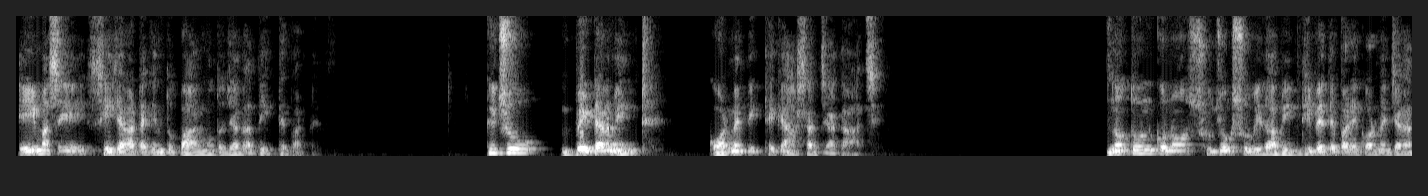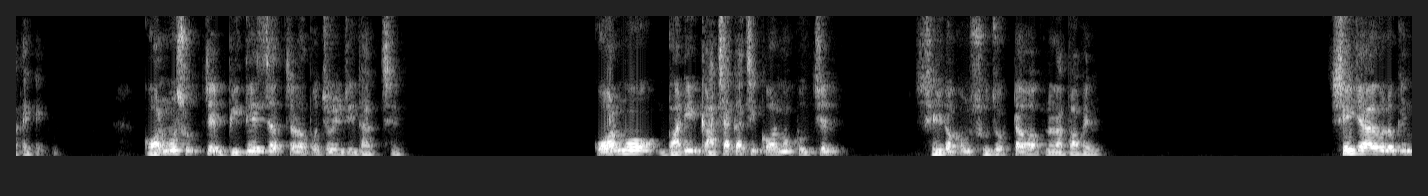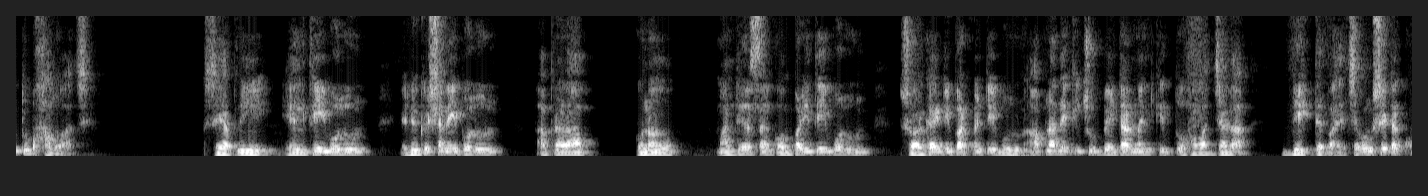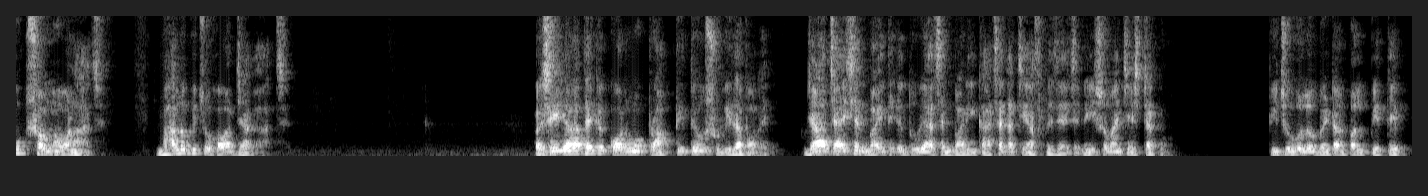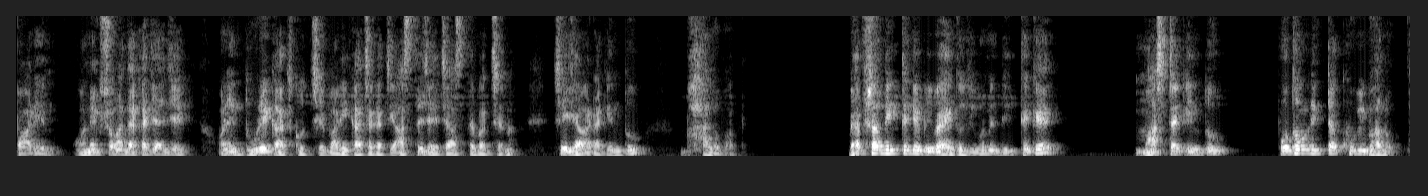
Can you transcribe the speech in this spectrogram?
এই মাসে সেই জায়গাটা কিন্তু পাওয়ার মতো জায়গা দেখতে পারবেন কিছু বেটারমেন্ট কর্মের দিক থেকে আসার জায়গা আছে। নতুন কোনো সুযোগ সুবিধা বৃদ্ধি পেতে পারে কর্মের জায়গা থেকে। কর্মসূত্রে বিদেশ যাত্রার অপরচুনিটি থাকছে। কর্ম বাড়ির কাছাকাছি কর্ম খুঁজছেন, সেই রকম সুযোগটাও আপনারা পাবেন। সেই জায়গাগুলো কিন্তু ভালো আছে। সে আপনি হেলথেই বলুন এডুকেশনেই বলুন, আপনারা কোনো মাল্টিনেশনাল কোম্পানিতেই বলুন, সরকারি ডিপার্টমেন্টেই বলুন, আপনাদের কিছু বেটারমেন্ট কিন্তু হওয়ার জায়গা দেখতে পাচ্ছে এবং সেটা খুব সম্ভাবনা আছে। ভালো কিছু হওয়ার জায়গা আছে। সেই জায়গা থেকে কর্মপ্রাপ্তিতেও সুবিধা পাবেন। যারা চাইছেন বাড়ি থেকে দূরে আছেন, বাড়ির কাছাকাছি আসতে চাইছেন, এই সময় চেষ্টা করুন। কিছু হলেও বেটার ফল পেতে পারেন। অনেক সময় দেখা যায় যে অনেক দূরে কাজ করছে, বাড়ির কাছাকাছি আসতে চাইছে, আসতে পারছে না, সেই জায়গাটা কিন্তু ভালো পাবে ব্যবসার দিক থেকে বিবাহিত জীবনের দিক থেকে মাসটা কিন্তু প্রথম দিকটা খুবই ভালো।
